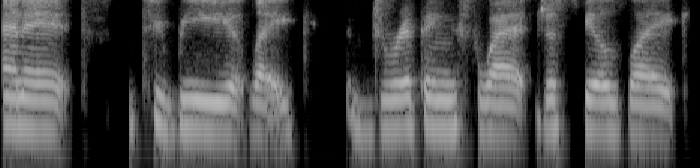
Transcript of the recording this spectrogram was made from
And it to be like dripping sweat just feels like,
